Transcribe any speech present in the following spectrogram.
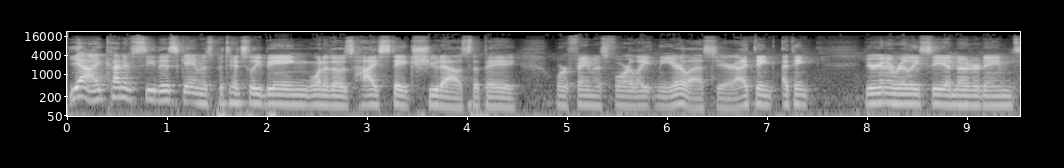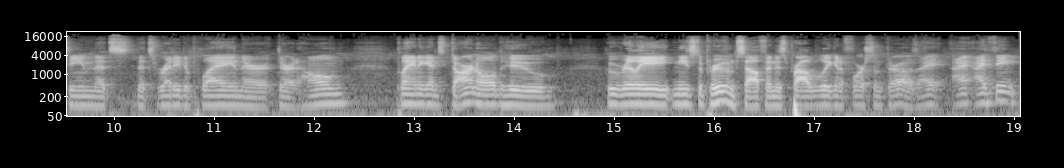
Yeah, I kind of see this game as potentially being one of those high stakes shootouts that they were famous for late in the year last year. I think I think you're going to really see a Notre Dame team that's that's ready to play and they're they're at home playing against Darnold who who really needs to prove himself and is probably going to force some throws. I, I, I think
